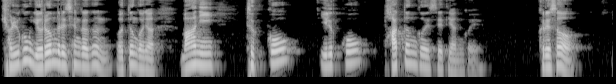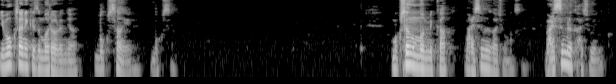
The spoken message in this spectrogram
결국 여러분들의 생각은 어떤 거냐? 많이 듣고 읽고 봤던 것에 대한 거예요. 그래서 유 목사님께서 뭐라 그러냐? 묵상이에요. 묵상. 묵상은 뭡니까? 말씀을 가지고 묵상. 말씀을 가지고 있는 거.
